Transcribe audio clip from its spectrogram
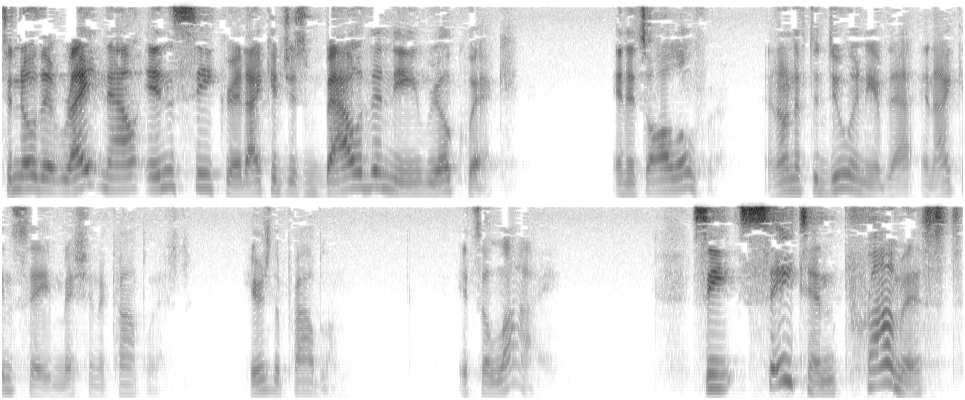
To know that right now, in secret, I could just bow the knee real quick, and it's all over. And I don't have to do any of that, and I can say mission accomplished. Here's the problem. It's a lie. See, Satan promised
